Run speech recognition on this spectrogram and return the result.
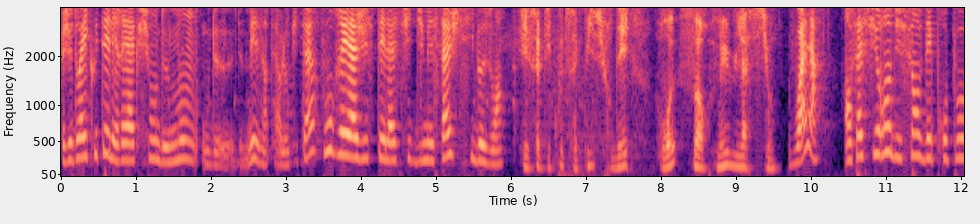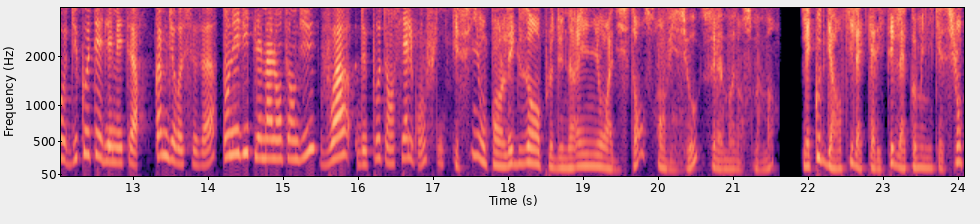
je dois écouter les réactions de mon ou de, de, mes interlocuteurs pour réajuster la suite du message si besoin. Et cette écoute s'appuie sur des reformulations. Voilà. En s'assurant du sens des propos du côté de l'émetteur comme du receveur, on évite les malentendus, voire de potentiels conflits. Et si on prend l'exemple d'une réunion à distance, en visio, c'est la mode en ce moment, l'écoute garantit la qualité de la communication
